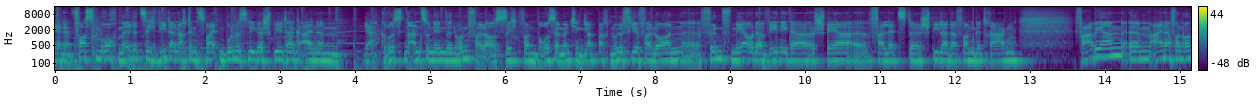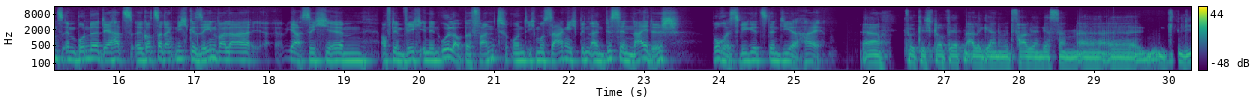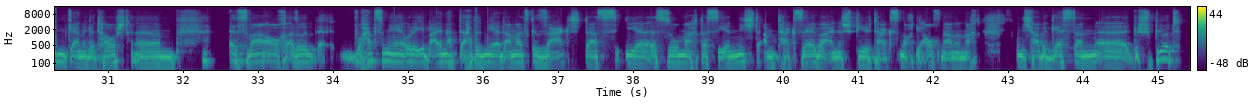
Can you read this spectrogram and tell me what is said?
Ja, der Pfostenbruch meldet sich wieder nach dem zweiten Bundesligaspieltag einem ja, größten anzunehmenden Unfall aus Sicht von Borussia Mönchengladbach 0-4 verloren, äh, fünf mehr oder weniger schwer äh, verletzte Spieler davon getragen. Fabian, ähm, einer von uns im Bunde, der hat es äh, Gott sei Dank nicht gesehen, weil er ja, sich ähm, auf dem Weg in den Urlaub befand. Und ich muss sagen, ich bin ein bisschen neidisch. Boris, wie geht's denn dir? Hi. Ja, wirklich. Ich glaube, wir hätten alle gerne mit Fabian gestern äh, äh, liebend gerne getauscht. Ähm, es war auch, also du hast mir oder ihr beiden habt, hattet mir ja damals gesagt, dass ihr es so macht, dass ihr nicht am Tag selber eines Spieltags noch die Aufnahme macht. Und ich habe gestern äh, gespürt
